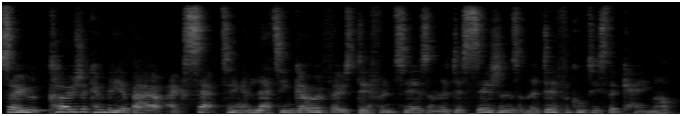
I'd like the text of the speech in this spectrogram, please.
So, closure can be about accepting and letting go of those differences and the decisions and the difficulties that came up.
